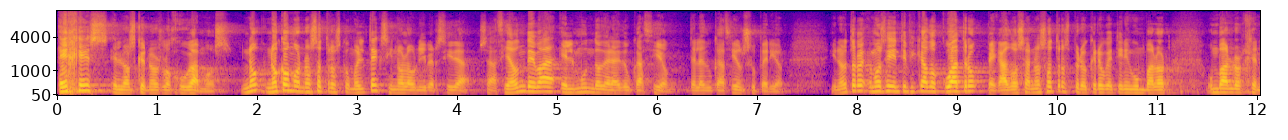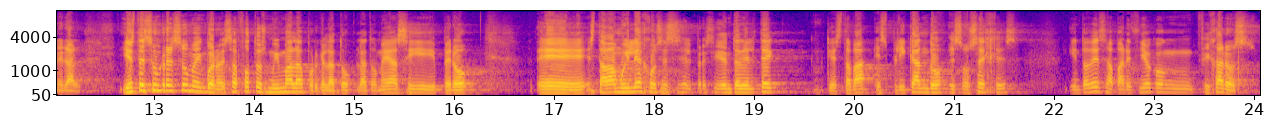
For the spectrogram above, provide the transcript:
ejes en los que nos lo jugamos. No, no como nosotros, como el TEC, sino la universidad. O sea, hacia dónde va el mundo de la educación, de la educación superior. Y nosotros hemos identificado cuatro pegados a nosotros, pero creo que tienen un valor, un valor general. Y este es un resumen, bueno, esa foto es muy mala porque la, tomé así, pero eh, estaba muy lejos, ese es el presidente del TEC, que estaba explicando esos ejes, y entonces apareció con, fijaros,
